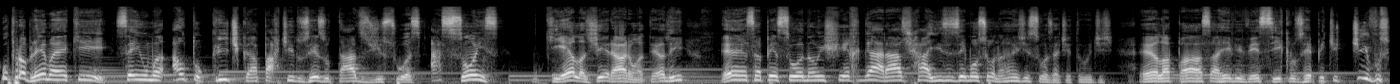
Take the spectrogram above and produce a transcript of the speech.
O problema é que, sem uma autocrítica a partir dos resultados de suas ações, o que elas geraram até ali, essa pessoa não enxergará as raízes emocionais de suas atitudes. Ela passa a reviver ciclos repetitivos,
